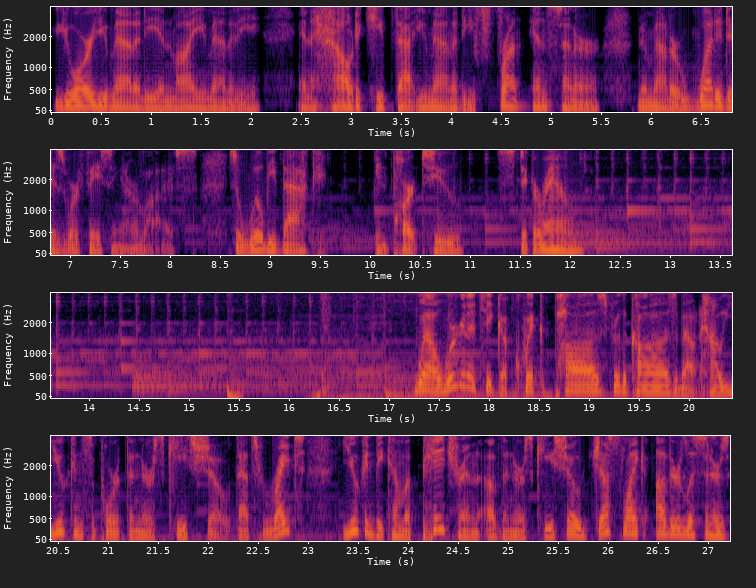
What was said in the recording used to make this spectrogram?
your humanity and my humanity and how to keep that humanity front and center no matter what it is we're facing in our lives. So we'll be back in part two. Stick around. Well, we're going to take a quick pause for the cause about how you can support the Nurse Keith Show. That's right, you can become a patron of the Nurse Keith Show, just like other listeners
